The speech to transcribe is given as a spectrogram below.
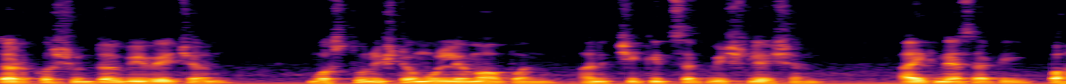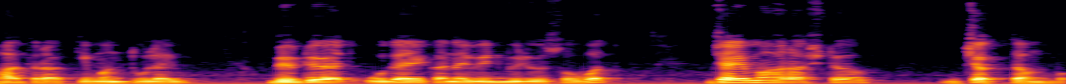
तर्कशुद्ध विवेचन वस्तुनिष्ठ मूल्यमापन आणि चिकित्सक विश्लेषण ऐकण्यासाठी पाहत राहा किमान तू लाईव्ह. भेटूयात उद्या एका नवीन व्हिडिओसोबत. जय महाराष्ट्र जगदंब.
